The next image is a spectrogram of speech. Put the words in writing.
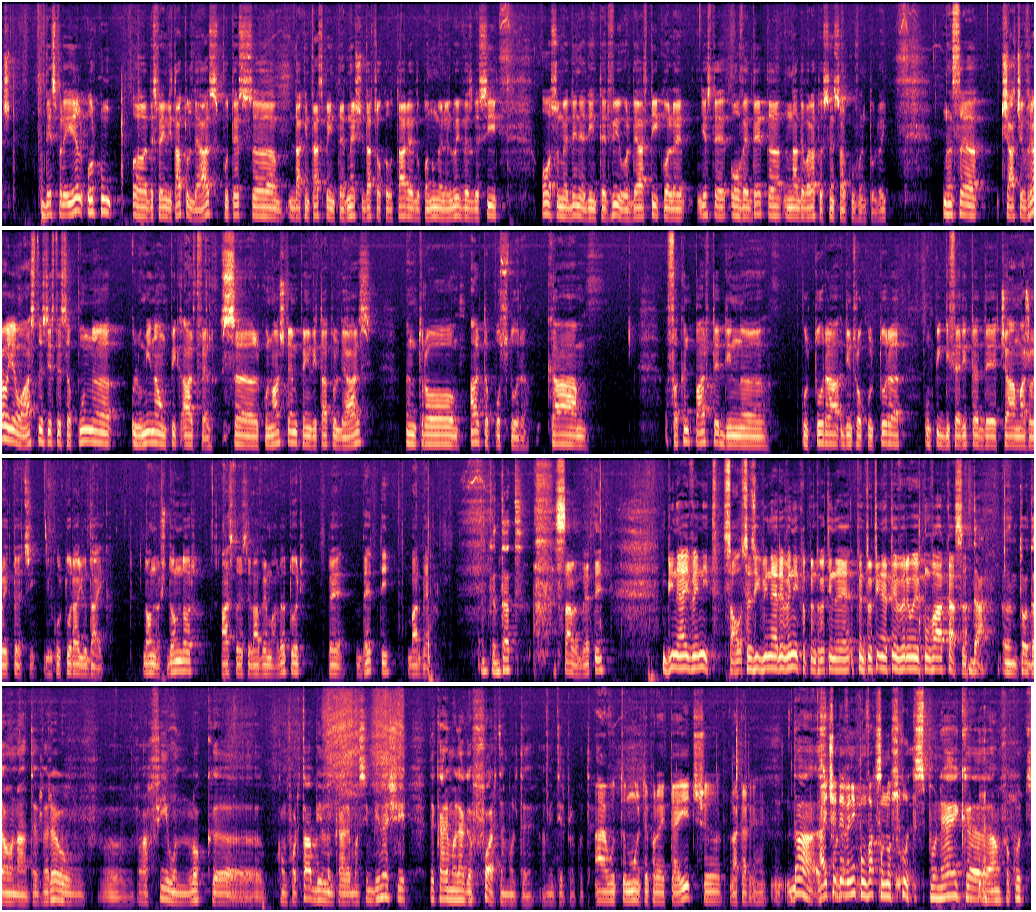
despre el, oricum, uh, despre invitatul de azi, puteți să, dacă intrați pe internet și dați o căutare după numele lui, veți găsi o sumedenie de interviuri, de articole. Este o vedetă în adevăratul sens al cuvântului. Însă, ceea ce vreau eu astăzi este să pun uh, lumina un pic altfel, să-l cunoaștem pe invitatul de azi într-o altă postură, ca făcând parte din uh, cultura, dintr-o cultură un pic diferită de cea a majorității, din cultura iudaică. Doamnelor și domnilor, astăzi îl avem alături pe Betty Barber. Încântat! Salut, Betty! Bine ai venit, sau să zic bine ai revenit, că pentru tine, pentru tine TVR-ul e cumva acasă. Da, întotdeauna TVR-ul uh, va fi un loc uh, confortabil în care mă simt bine și de care mă leagă foarte multe amintiri plăcute. Ai avut multe proiecte aici, uh, la care... Da, aici spune... ai devenit cumva cunoscut. Spuneai că am făcut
